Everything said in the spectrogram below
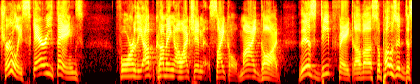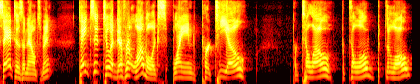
truly scary things for the upcoming election cycle. My God, this deep fake of a supposed DeSantis announcement takes it to a different level, explained Pertillo. Pertillo? Pertillo? Pertillo?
